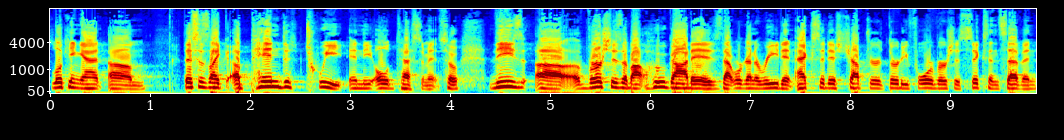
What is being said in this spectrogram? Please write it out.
looking at um, this is like a pinned tweet in the Old Testament. So these uh, verses about who God is that we're going to read in Exodus chapter 34, verses 6 and 7,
